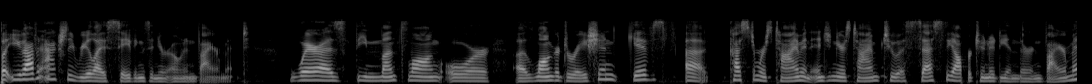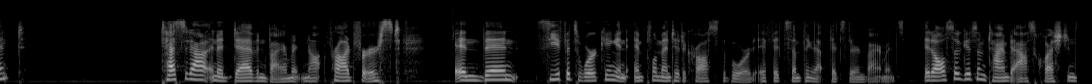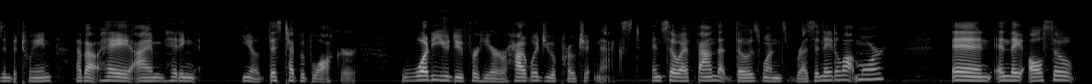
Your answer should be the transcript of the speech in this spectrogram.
but you haven't actually realized savings in your own environment. Whereas the month long or a longer duration gives uh, customers time and engineers time to assess the opportunity in their environment, test it out in a dev environment, not prod first, and then see if it's working and implement it across the board if it's something that fits their environments. It also gives them time to ask questions in between about, hey, I'm hitting, you know, this type of blocker. What do you do for here? Or how would you approach it next? And so I found that those ones resonate a lot more. And and they also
